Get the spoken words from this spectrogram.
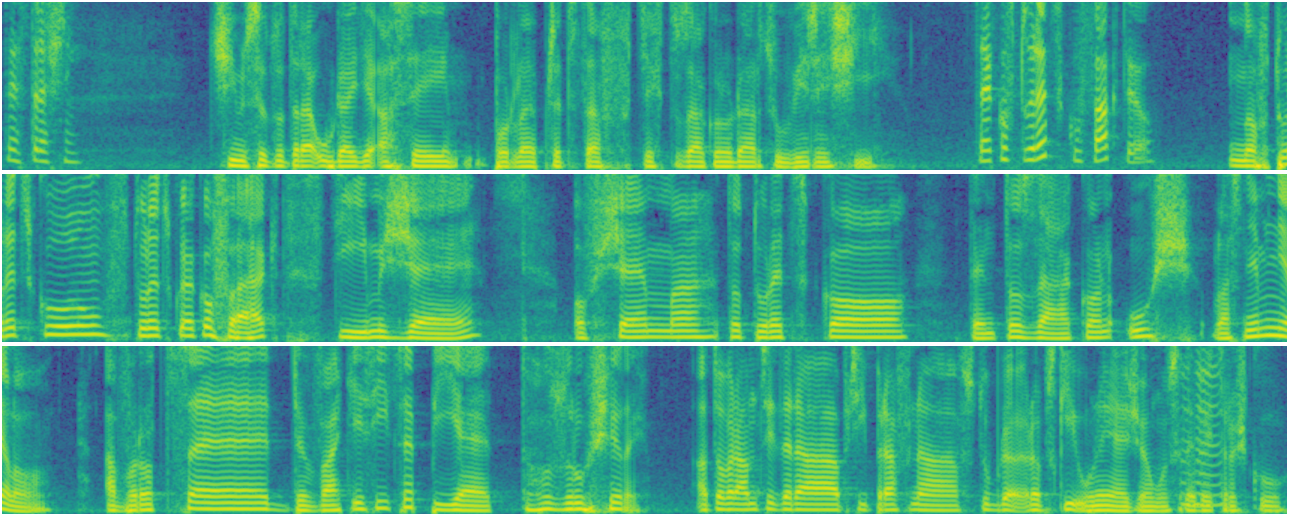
To je strašný. Čím se to teda údajně asi podle představ těchto zákonodárců vyřeší? To je jako v Turecku, fakt jo? No v Turecku, v Turecku jako fakt, s tím, že ovšem to Turecko tento zákon už vlastně mělo a v roce 2005 ho zrušili. A to v rámci teda příprav na vstup do Evropské unie, že jo, museli mm-hmm. být trošku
